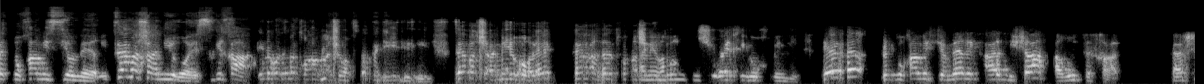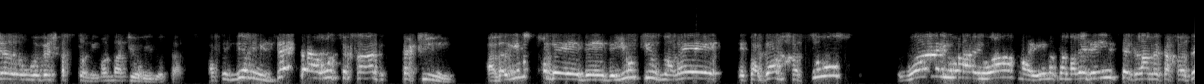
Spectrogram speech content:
בתנוחה מיסיונרית. זה מה שאני רואה, סליחה, אם את רואה משהו, אז תגידי לי. זה מה שאני רואה, ככה זה מה שאני רואה בשיעורי חינוך מיני. גבר בתנוחה מיסיונרית על אישה, ערוץ אחד. כאשר הוא לובש תחתונים, עוד מעט יוריד אותה. אז תסבירי לי, זה בערוץ אחד תקין. אבל אם אתה ביוטיוב מראה את הגב חשוף, וואי וואי וואי, אם אתה מראה באינסטגרם את החזה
